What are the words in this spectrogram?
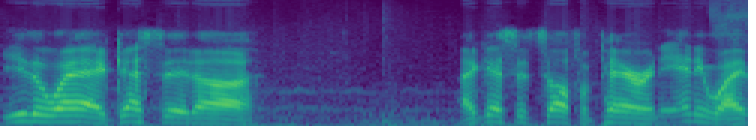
Either way, I guess it, uh... I guess it's self-apparent. Anyway,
